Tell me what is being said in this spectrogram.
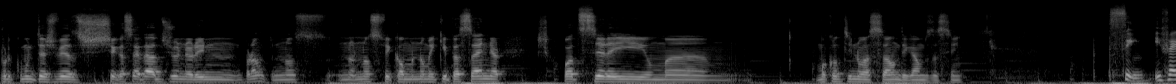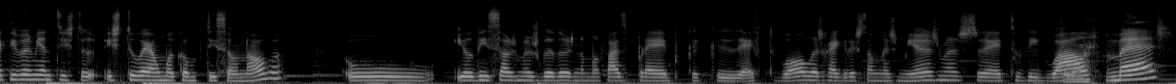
porque muitas vezes chega-se à idade júnior e pronto, não se, não, não se fica numa equipa sénior. Acho que pode ser aí uma, uma continuação, digamos assim. Sim, efetivamente isto, isto é uma competição nova. O, eu disse aos meus jogadores numa fase pré-época que é futebol, as regras são as mesmas, é tudo igual, Claro. mas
